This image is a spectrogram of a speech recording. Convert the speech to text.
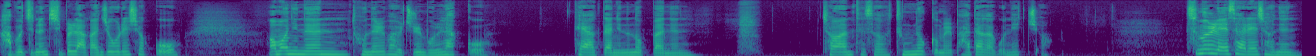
아버지는 집을 나간 지 오래셨고 어머니는 돈을 벌 줄 몰랐고 대학 다니는 오빠는 저한테서 등록금을 받아가곤 했죠. 24살의 저는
